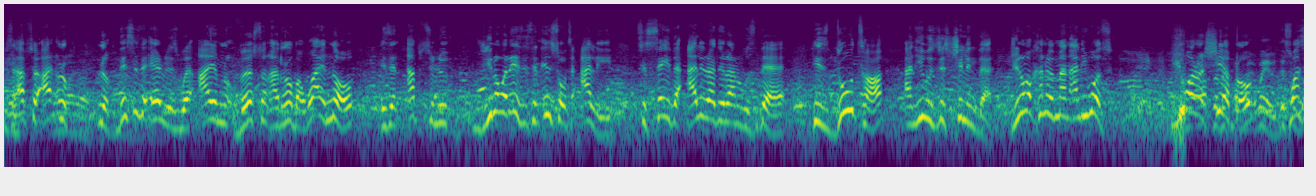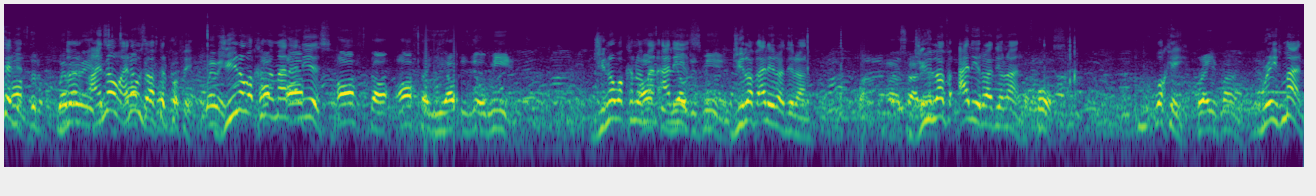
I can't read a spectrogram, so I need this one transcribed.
It's absolute. I, look, look. This is the areas where I am not versed on. I don't know, but what I know is an absolute. You know what it is? It's an insult to Ali to say that Ali radiallahu anhu was there, his daughter, and he was just chilling there. Do you know what kind of a man Ali was? You are a Shia, bro. Wait, this One was second. after the- wait, wait, wait, I know. I know. It's after the Prophet. Wait, wait. Do you know what kind of a man Ali is? After after he held his little meeting. Do you know what kind of man Ali is? Do you love Ali radiallahu anhu? Uh, Do you love Ali radiallahu Of course. Okay, brave man. brave man.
